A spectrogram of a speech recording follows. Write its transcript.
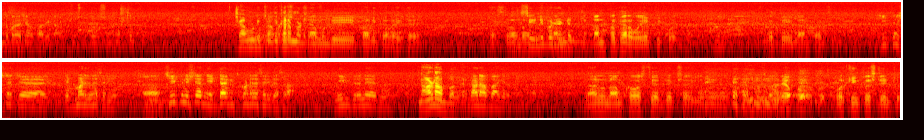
ವಸ್ತು ಪ್ರದರ್ಶನ ಪ್ರಾಧಿಕಾರ. ಚಾಮುಂಡಿ ಪ್ರತಿಕಾರ ಮಾಡಿದ್ದಾರೆ ಚಾಮುಂಡಿ ಪ್ರಾಧಿಕಾರ ಇದೆ. ಇಂಡಿಪೆಂಡೆಂಟ್ ನನ್ನ ಪ್ರಕಾರ ವೈಯಕ್ತಿಕವಾಗಿ ಅಗತ್ಯ ಇಲ್ಲ ಅಂತ ಚೀಫ್ ಮಿನಿಸ್ಟರ್ ಹೆಡ್ ಮಾಡಿದ್ರೆ ಸರಿ ಅದು. ಚೀಫ್ ಮಿನಿಸ್ಟರ್ ಹೆಡ್ ಆಗಿ ಇಟ್ಕೊಂಡ್ರೆ ಸರಿ ದಸರಾ. ನೀವಿದ್ರೇ ಅದು ನಾಡ ಹಬ್ಬ ಅಲ್ಲ ನಾಡ ಹಬ್ಬ ಆಗಿರುತ್ತೆ. ನಾನು ನಾಮಕಾವಸ್ತಿ ಅಧ್ಯಕ್ಷ ಇವನು ವರ್ಕಿಂಗ್ ಪ್ರೆಸಿಡೆಂಟು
